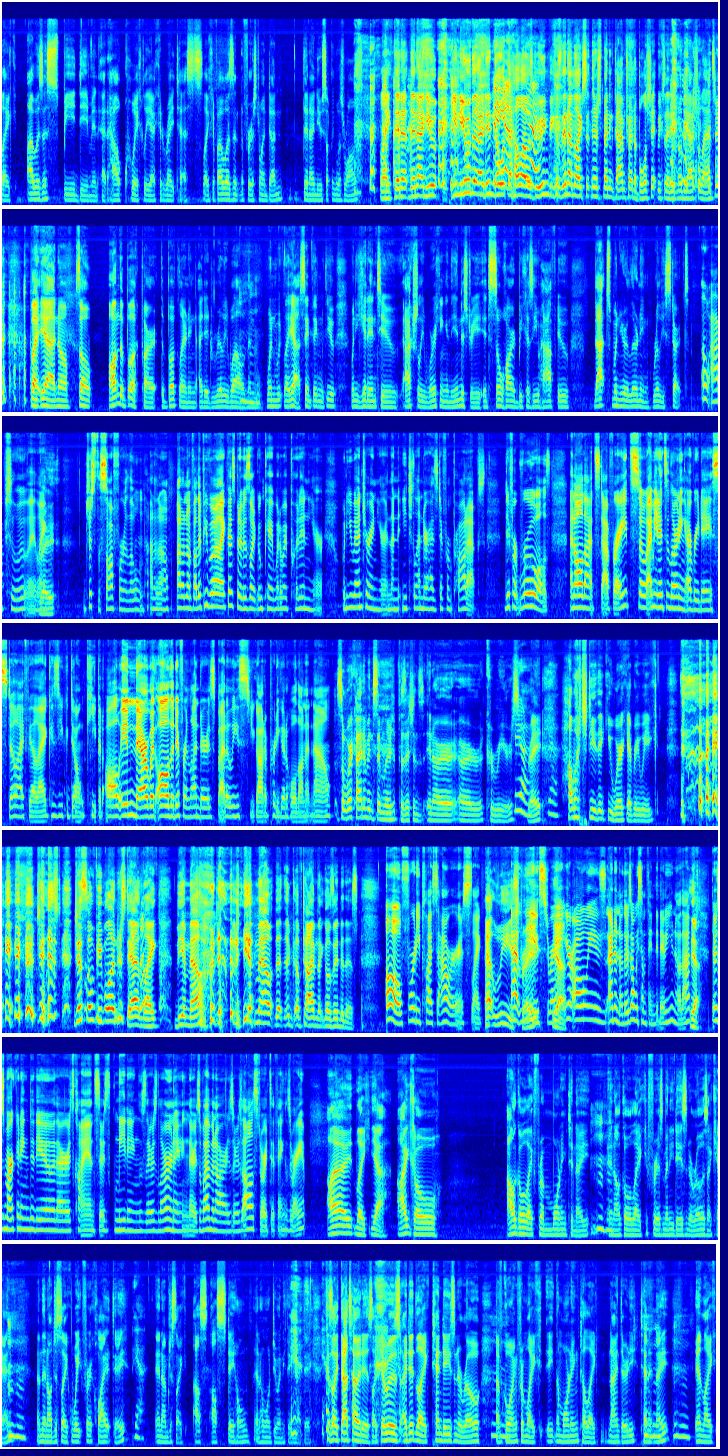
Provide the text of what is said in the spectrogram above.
like, I was a speed demon at how quickly I could write tests. Like if I wasn't the first one done, then I knew something was wrong. like then, I- then I knew you knew that I didn't know what the hell I was yeah. doing because then I'm like sitting there spending time trying to bullshit because I didn't know the actual answer. But yeah, no. So on the book part, the book learning, I did really well. And Mm-hmm. then when we, like, yeah, same thing with you. When you get into actually working in the industry, it's so hard because you have to. That's when your learning really starts, Oh, absolutely. Like right? Just the software alone. I don't know. I don't know if other people are like this, but it was like, okay, what do I put in here? What do you enter in here? And then each lender has different products, different rules, and all that stuff, right? So, I mean, it's learning every day still, I feel like, because you don't keep it all in there with all the different lenders, but at least you got a pretty good hold on it now. So we're kind of in similar positions in our our careers, Yeah, right? yeah. How much do you think you work every week? just so people understand like the amount the amount that of time that goes into this Oh, 40 plus hours. Like, at least at right least, right? yeah You're always, I don't know, there's always something to do. You know that. yeah There's marketing to do, there's clients, there's meetings, there's learning, there's webinars, there's all sorts of things, right? i like yeah i go i'll go like from morning to night Mm-hmm. and i'll go like for as many days in a row as i can and then i'll just like wait for a quiet day Yeah. and I'm just like I'll I'll stay home and I won't do anything that day because like that's how it is. Like there was I did like ten days in a row Mm-hmm. of going from like eight in the morning till like 9:30, 10 Mm-hmm. at night, and like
